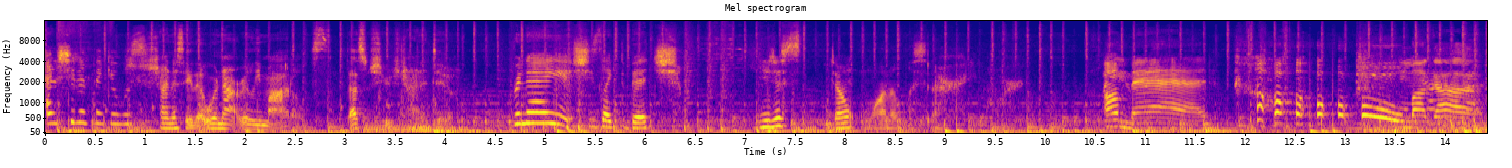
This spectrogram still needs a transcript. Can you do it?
And she didn't think it was. Trying to say that we're not really models. That's what she was trying to do. Renee, she's like the bitch. You just don't want to listen to her anymore. I'm mad. oh my god.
